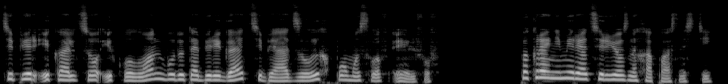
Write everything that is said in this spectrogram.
Теперь и кольцо, и кулон будут оберегать тебя от злых помыслов эльфов. По крайней мере, от серьезных опасностей.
